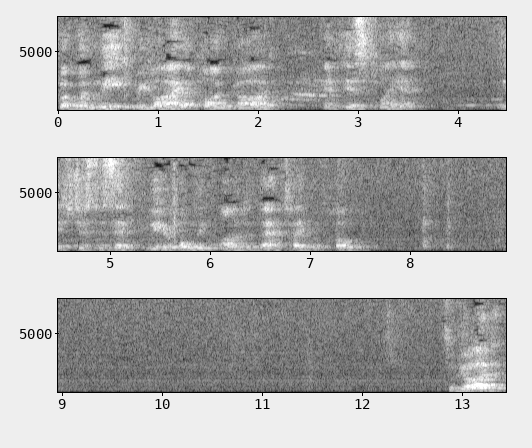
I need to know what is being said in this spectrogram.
But when we rely upon God and His plan, it's just as if we are holding on to that type of hope. So God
